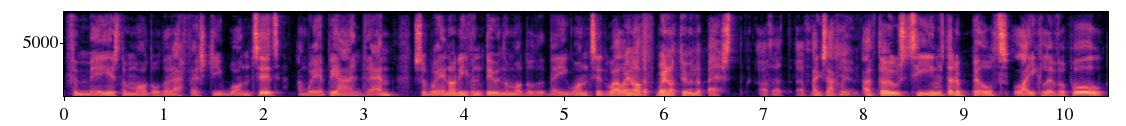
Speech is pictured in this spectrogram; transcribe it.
for me, is the model that FSG wanted, and we're behind them. So we're not even doing the model that they wanted well We're enough. not, the, we're not doing the best of that. Of, Exactly. yeah. Of those teams that are built like Liverpool,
